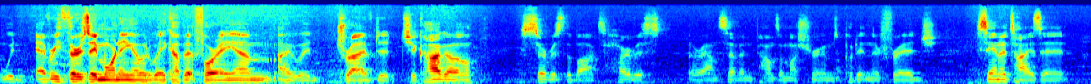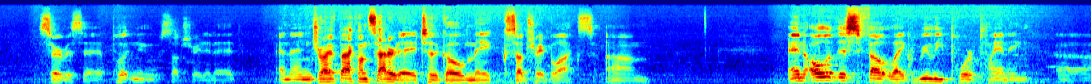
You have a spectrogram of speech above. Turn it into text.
would every Thursday morning I would wake up at 4 a.m. I would drive to Chicago, service the box, harvest around seven pounds of mushrooms, put it in their fridge, sanitize it, service it, put new substrate in it, and then drive back on Saturday to go make substrate blocks. Um, and all of this felt like really poor planning uh,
